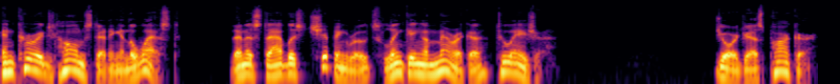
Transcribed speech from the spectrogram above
encouraged homesteading in the West, then established shipping routes linking America to Asia. George S. Parker.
